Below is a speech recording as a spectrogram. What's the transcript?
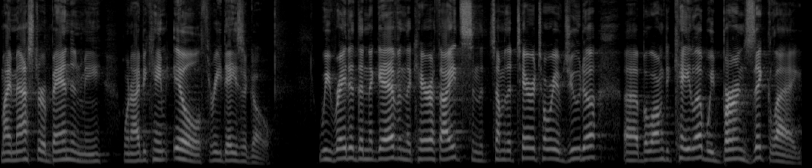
My master abandoned me when I became ill three days ago. We raided the Negev and the Kerethites and the, some of the territory of Judah uh, belonged to Caleb. We burned Ziklag.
